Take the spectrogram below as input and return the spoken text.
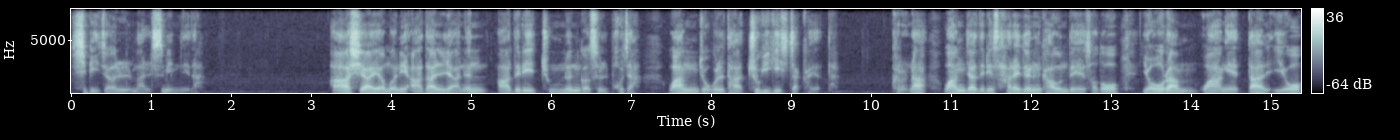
12절 말씀입니다. 아시아의 어머니 아달랴는 아들이 죽는 것을 보자 왕족을 다 죽이기 시작하였다. 그러나 왕자들이 살해되는 가운데에서도 여호람 왕의 딸이요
